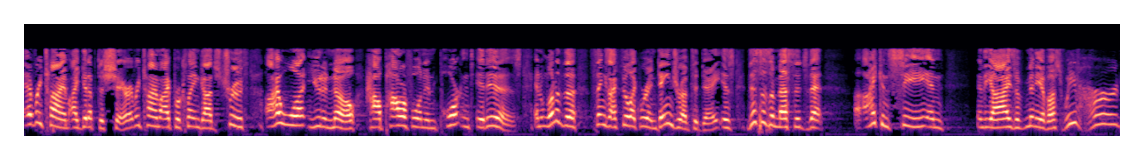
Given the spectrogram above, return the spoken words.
every time I get up to share, every time I proclaim God's truth, I want you to know how powerful and important it is. And one of the things I feel like we're in danger of today is this is a message that I can see and in the eyes of many of us, we've heard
